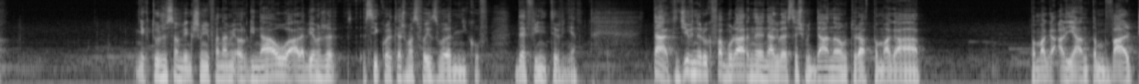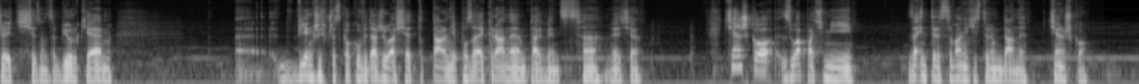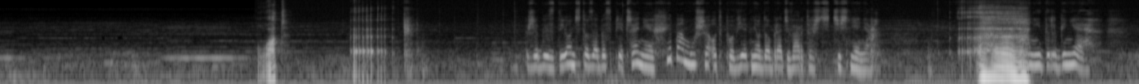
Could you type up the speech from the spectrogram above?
Niektórzy są większymi fanami oryginału, ale wiem, że sequel też ma swoich zwolenników. Definitywnie. Tak, dziwny ruch fabularny, nagle jesteśmy Daną, która pomaga pomaga aliantom walczyć, siedząc za biurkiem. E, Większość przeskoków wydarzyła się totalnie poza ekranem, tak więc, wiecie. Ciężko złapać mi zainteresowanie historią Dany. Ciężko. What? Żeby zdjąć to zabezpieczenie, chyba muszę odpowiednio dobrać wartość ciśnienia. Ani drgnie.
